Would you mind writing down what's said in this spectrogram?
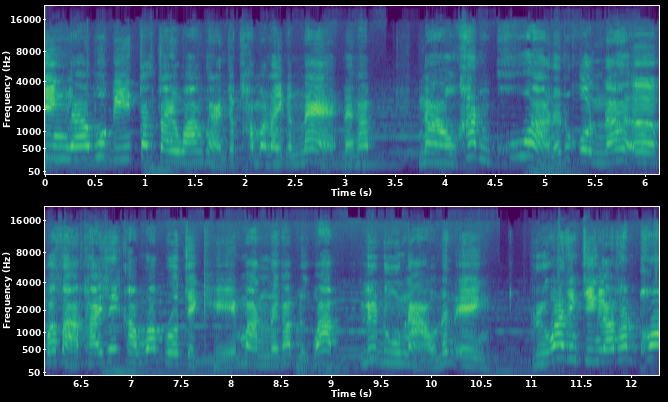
ริงๆ แล้วพวกนี้ตั้งใจวางแผนจะทำอะไรกันแน่นะครับหนาวขั้นขั้วนะทุกคนนะ เออ ภาษาไทยใช้คำว่าโปรเจกต์เขมันนะครับ หรือว่าฤดูหนาวนั่นเอง หรือว่าจริงๆ แล้วท่านพ่อ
